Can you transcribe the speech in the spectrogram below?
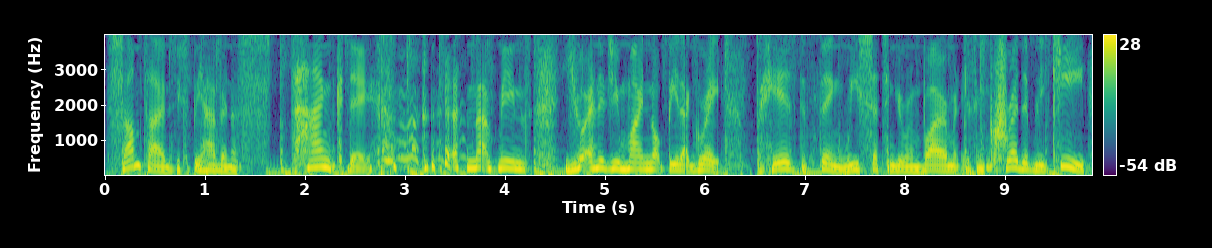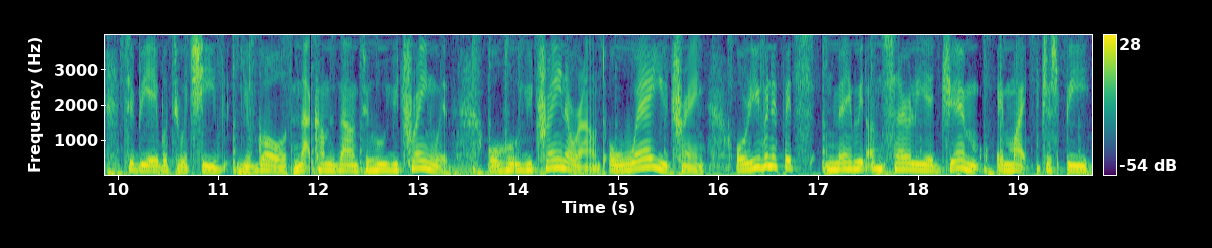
Sometimes you could be having a stank day, and that means your energy might not be that great. But here's the thing, resetting your environment is incredibly key to be able to achieve your goals. And that comes down to who you train with or who you train around or where you train. Or even if it's maybe not necessarily a gym, it might just be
